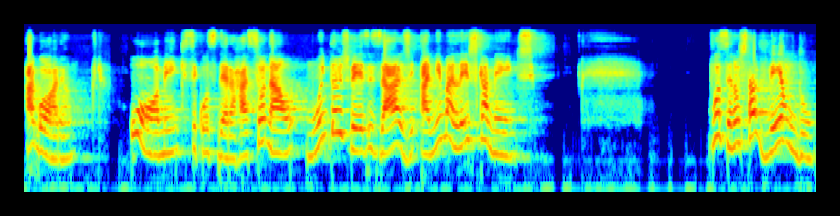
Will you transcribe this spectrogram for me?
agora. O homem que se considera racional muitas vezes age animalescamente. Você não está vendo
